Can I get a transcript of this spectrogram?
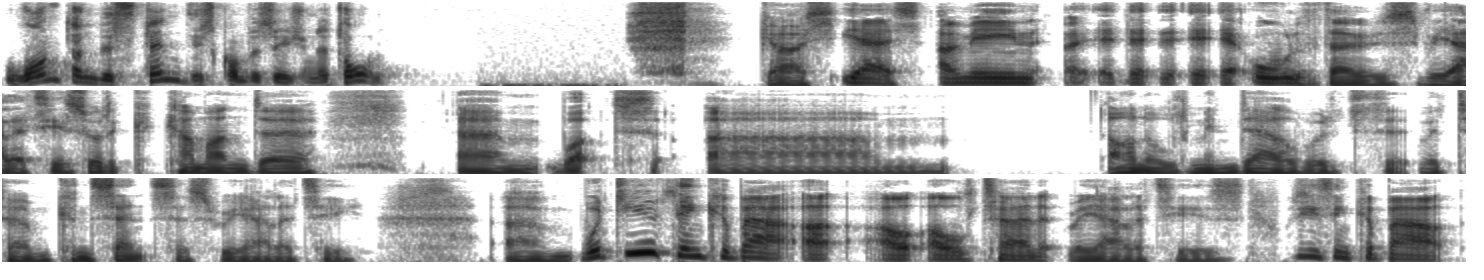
won't understand this conversation at all. Gosh, yes. I mean, it, it, it, all of those realities sort of come under um, what um, Arnold Mindell would would term consensus reality. Um, what do you think about uh, alternate realities? What do you think about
